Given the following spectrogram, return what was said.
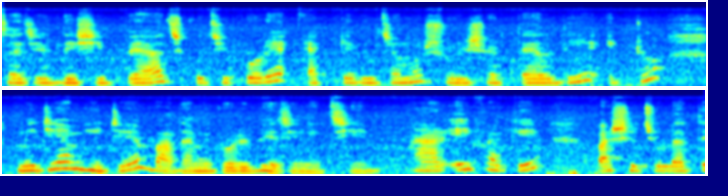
সাইজের দেশি পেঁয়াজ কুচি করে এক টেবিল চামচ সরিষার তেল দিয়ে একটু মিডিয়াম হিটে বাদামি করে ভেজে নিচ্ছি। আর এই ফাঁকে পাশের চুলাতে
